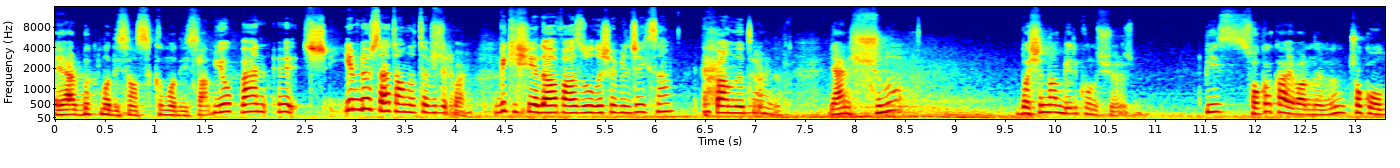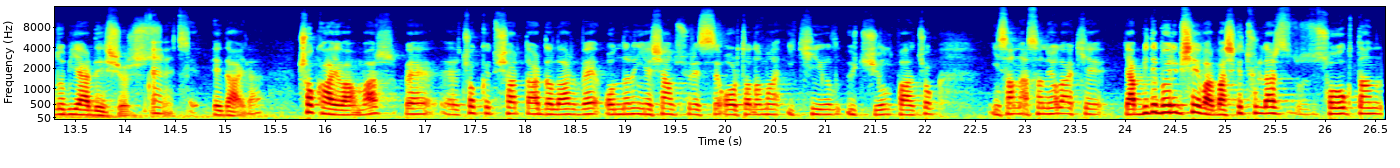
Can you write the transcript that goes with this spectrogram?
eğer bıkmadıysan, sıkılmadıysan yok ben e, ş- 24 saat anlatabilirim. Süper. Bir kişiye daha fazla ulaşabileceksem hep anlatırım. Aynen. Yani şunu başından beri konuşuyoruz. Biz sokak hayvanlarının çok olduğu bir yerde yaşıyoruz. Evet. Eda'yla. Çok hayvan var ve e, çok kötü şartlardalar ve onların yaşam süresi ortalama 2 yıl, 3 yıl falan çok insanlar sanıyorlar ki ya bir de böyle bir şey var. Başka türler soğuktan,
